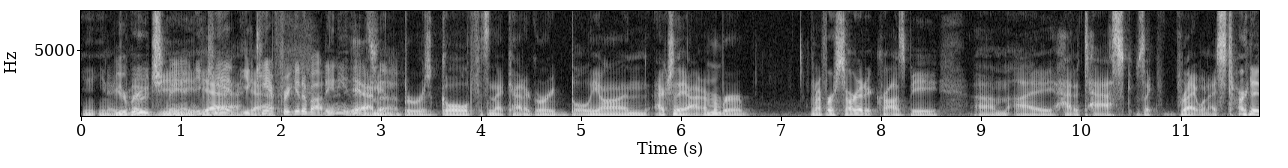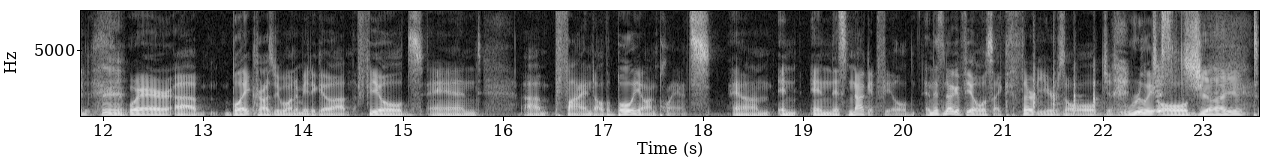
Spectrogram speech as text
you know, your roots OG. man you yeah, can't you yeah. can't forget about any of that Yeah, I mean. Brewer's Gold fits in that category. Bullion. Actually, I remember when I first started at Crosby, um, I had a task. It was like right when I started, where uh, Blake Crosby wanted me to go out in the fields and um, find all the bullion plants. Um, in in this nugget field, and this nugget field was like 30 years old, just really Just old. giant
